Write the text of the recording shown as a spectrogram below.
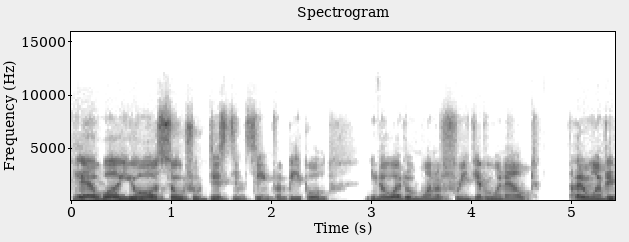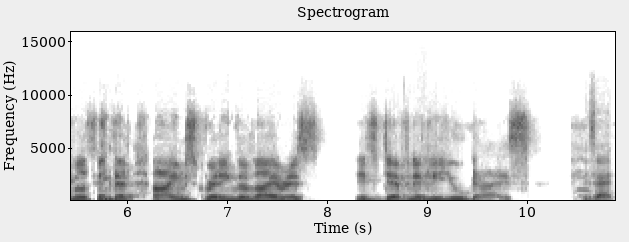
Yeah, while you're social distancing from people, you know, I don't want to freak everyone out. I don't want people to think that I'm spreading the virus. It's definitely you guys. Is that,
